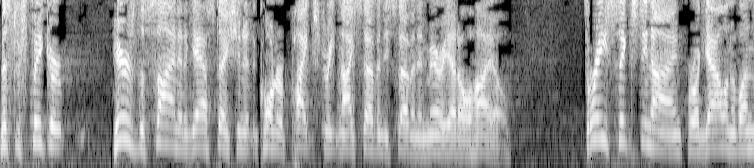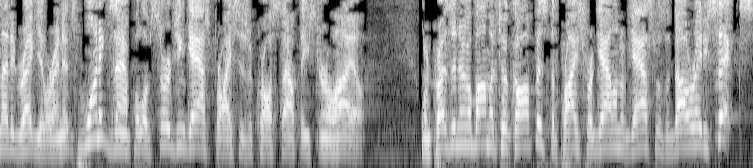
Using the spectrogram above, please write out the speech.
Mr. Speaker, here's the sign at a gas station at the corner of Pike Street and I-77 in Marietta, Ohio. 369 for a gallon of unleaded regular, and it's one example of surging gas prices across southeastern Ohio. When President Obama took office, the price for a gallon of gas was $1.86.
